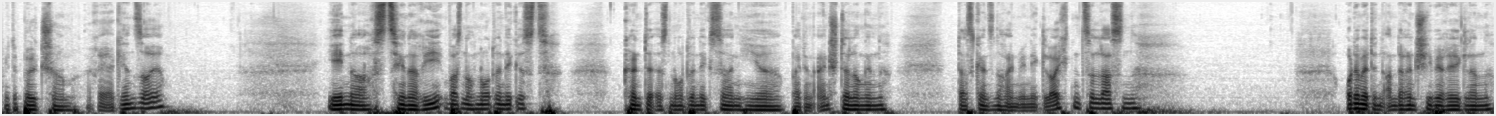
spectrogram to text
wie der Bildschirm reagieren soll. Je nach Szenerie, was noch notwendig ist, könnte es notwendig sein, hier bei den Einstellungen das Ganze noch ein wenig leuchten zu lassen oder mit den anderen Schiebereglern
